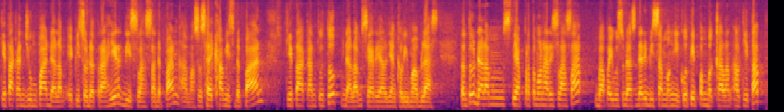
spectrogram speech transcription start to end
Kita akan jumpa dalam episode terakhir di Selasa depan, uh, maksud saya Kamis depan. Kita akan tutup dalam serial yang ke-15. Tentu dalam setiap pertemuan hari Selasa, Bapak Ibu Saudara dari bisa mengikuti pembekalan Alkitab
